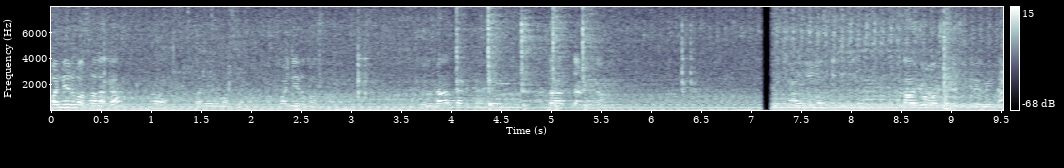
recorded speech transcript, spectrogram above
पनीर मसाला का? हां पनीर मसाला. हा पनीर मसाला. दाल तडका आहे. हा डाळ तडका. काजू मसाल्याची काजू मसाल्याची ग्रेव्ही ना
